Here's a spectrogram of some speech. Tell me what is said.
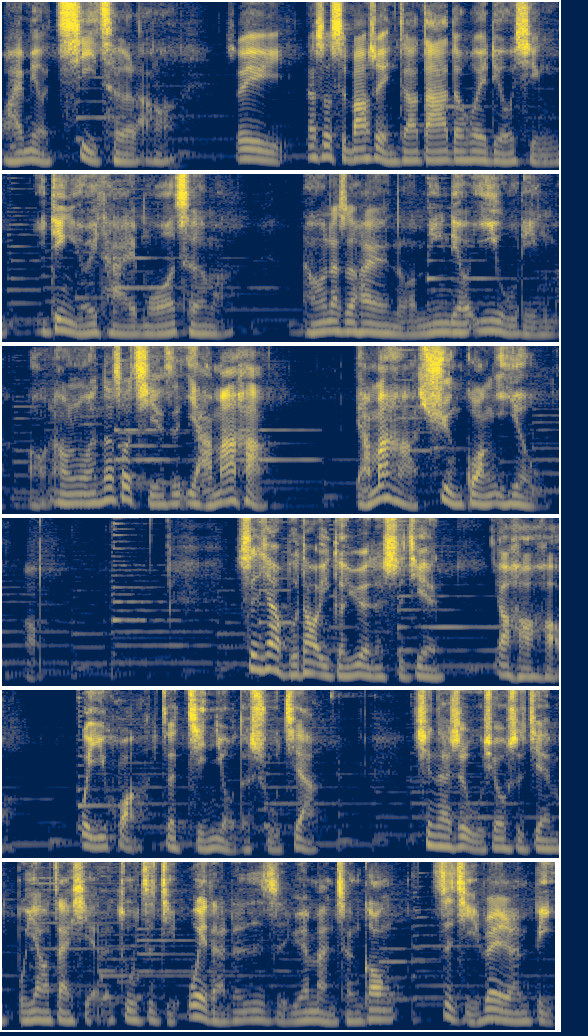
我还没有汽车了哈，所以那时候十八岁，你知道大家都会流行，一定有一台摩托车嘛。然后那时候还有什么名流一五零嘛，哦，然后我那时候骑的是雅马哈，雅马哈迅光一二五，剩下不到一个月的时间，要好好规划这仅有的暑假。现在是午休时间，不要再写了。祝自己未来的日子圆满成功。自己瑞人比，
